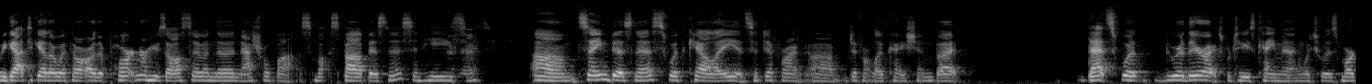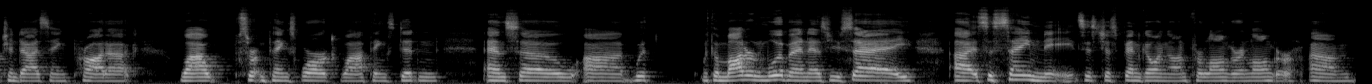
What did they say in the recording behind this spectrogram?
we got together with our other partner who's also in the natural spa business and he's mm-hmm. um, same business with kelly it's a different uh, different location but that's what where their expertise came in which was merchandising product why certain things worked why things didn't and so uh, with with a modern woman as you say uh, it's the same needs. It's just been going on for longer and longer. Um,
